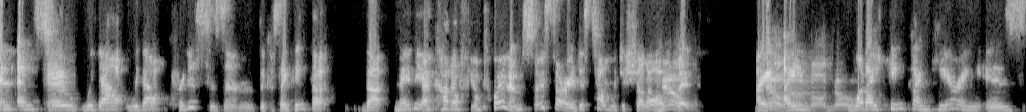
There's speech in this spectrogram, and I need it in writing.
And and so and, without without criticism, because I think that that maybe I cut off your point. I'm so sorry. Just tell me to shut up. No, but I, no, I what I think I'm hearing is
